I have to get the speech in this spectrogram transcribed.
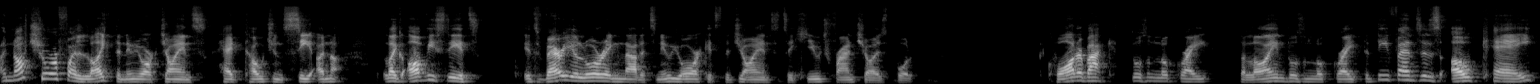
I'm not sure if I like the New York Giants head coach and see. I'm not like obviously it's it's very alluring that it's New York, it's the Giants, it's a huge franchise, but the quarterback doesn't look great. The line doesn't look great. The defense is okay.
